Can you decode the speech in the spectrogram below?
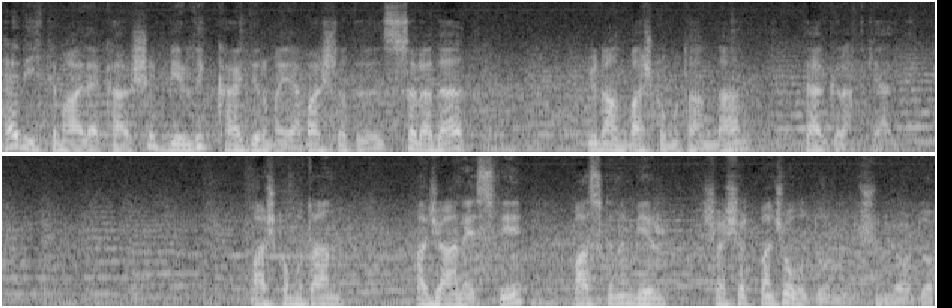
her ihtimale karşı birlik kaydırmaya başladığı sırada Yunan başkomutandan telgraf geldi. Başkomutan Hacı Anesli baskının bir şaşırtmacı olduğunu düşünüyordu.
